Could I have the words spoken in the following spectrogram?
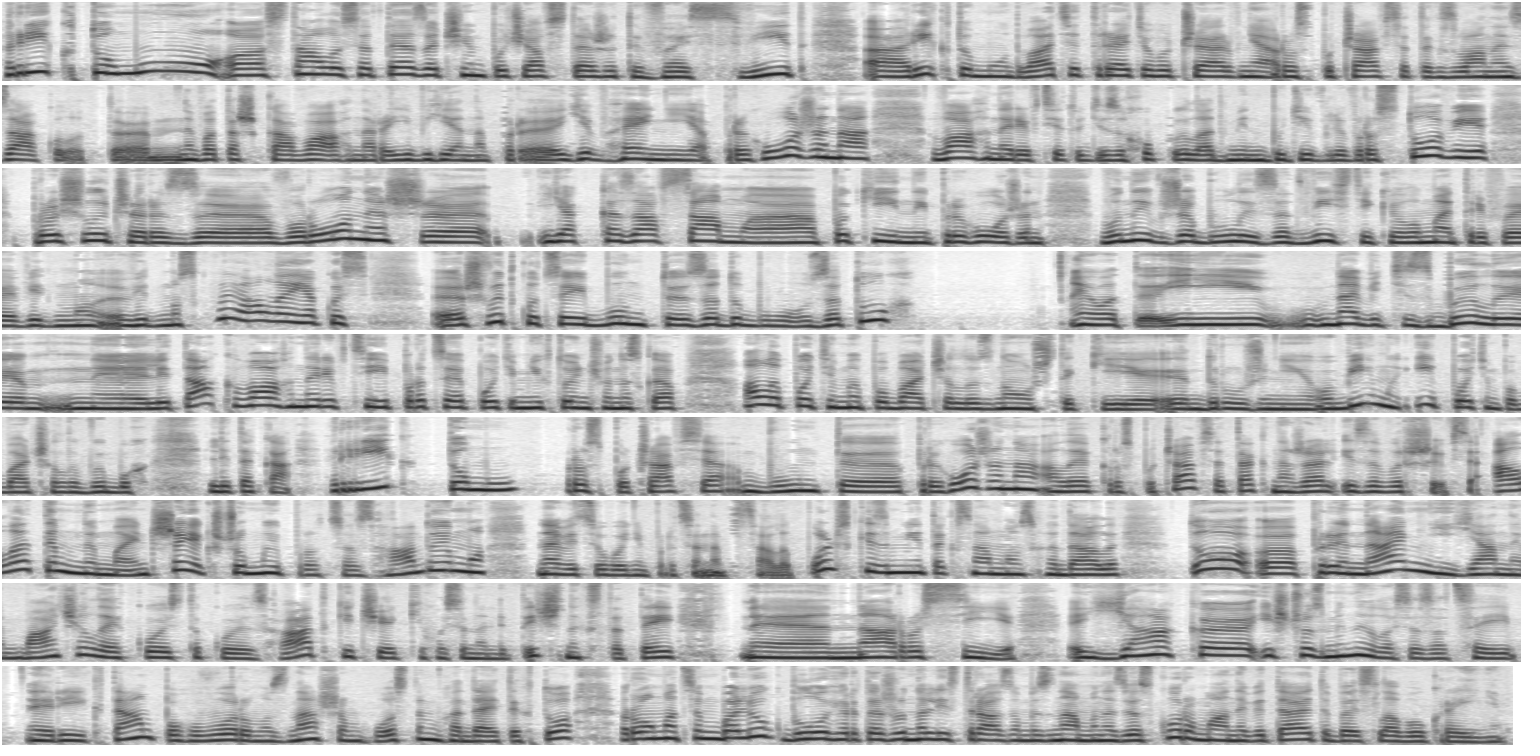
Рік тому е, сталося те, за чим почав стежити весь світ. Е, Рік тому, 23 червня, розпочався так званий заколот е, ватажка Вагнера Євгена Євгенія Пригожина. Вагнерівці тоді захопили адмінбудівлі в Ростові, пройшли через Воронеж. Як казав сам покійний Пригожин, вони вже були за 200 кілометрів від від Москви, але якось швидко цей бунт за добу затух. От і навіть збили м, літак вагнерівці, і про це потім ніхто нічого не сказав. Але потім ми побачили знову ж таки е, дружні обійми, і потім побачили вибух літака. Рік тому розпочався бунт е, Пригожина, але як розпочався, так на жаль і завершився. Але тим не менше, якщо ми про це згадуємо, навіть сьогодні про це написали польські змі, так само згадали. То е, принаймні я не бачила якоїсь такої згадки чи якихось аналітичних статей е, на Росії. Як і що змінилося за цей рік? Там поговоримо з нашим гостем. Вгадайте, хто Рома Цимбалюк, блогер та журналіст разом із нами на зв'язку. Романе, вітаю тебе і слава Україні.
